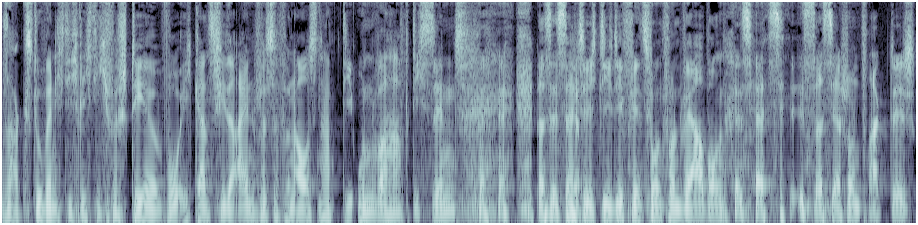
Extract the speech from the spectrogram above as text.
sagst du, wenn ich dich richtig verstehe, wo ich ganz viele Einflüsse von außen habe, die unwahrhaftig sind. Das ist natürlich ja. die Definition von Werbung, ist das, ist das ja schon praktisch.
